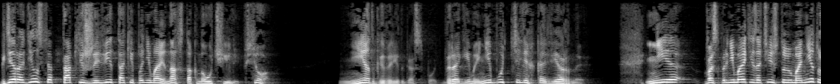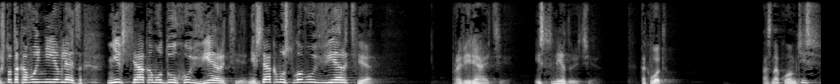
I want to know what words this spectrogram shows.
Где родился, так и живи, так и понимай. Нас так научили. Все. Нет, говорит Господь. Дорогие мои, не будьте легковерны. Не воспринимайте за чистую монету, что таковой не является. Не всякому духу верьте, не всякому слову верьте. Проверяйте, исследуйте. Так вот, ознакомьтесь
